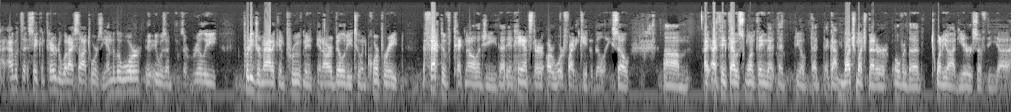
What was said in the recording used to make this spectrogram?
I would say compared to what I saw towards the end of the war, it, it was a it was a really pretty dramatic improvement in our ability to incorporate effective technology that enhanced our, our warfighting capability. So um, I, I, think that was one thing that, that you know that, that, got much much better over the twenty odd years of the uh,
